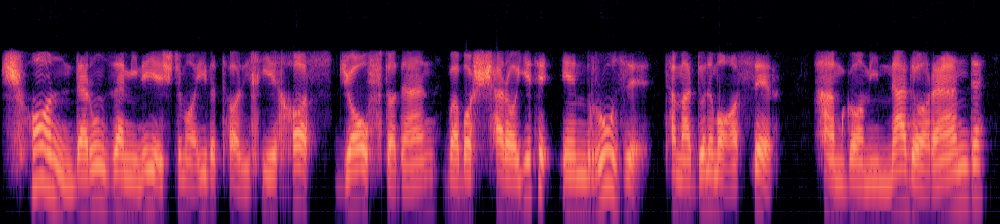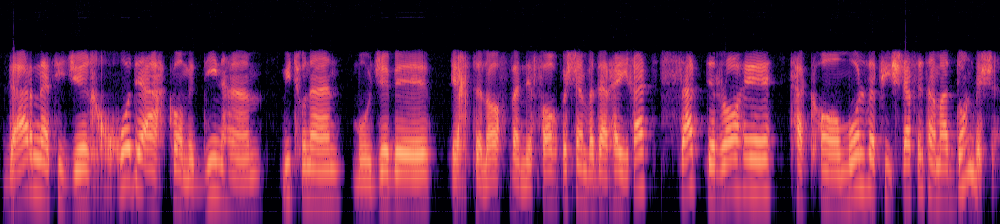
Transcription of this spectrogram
چون در اون زمینه اجتماعی و تاریخی خاص جا افتادن و با شرایط امروز تمدن معاصر همگامی ندارند در نتیجه خود احکام دین هم می‌تونن موجب اختلاف و نفاق بشن و در حقیقت صد راه تکامل و پیشرفت تمدن بشن.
